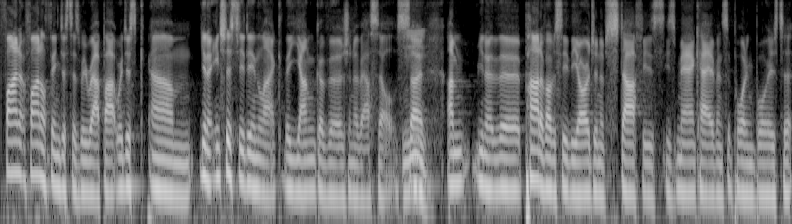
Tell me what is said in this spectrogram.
final final thing just as we wrap up, we're just um, you know, interested in like the younger version of ourselves. So um, you know, the part of obviously the origin of stuff is is man cave and supporting boys to,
